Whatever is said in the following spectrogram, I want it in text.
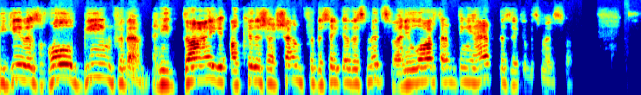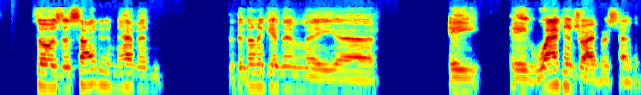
He gave his whole being for them, and he died al Kiddush Hashem for the sake of this mitzvah, and he lost everything he had for the sake of this mitzvah. So it was decided in heaven that they're going to give him a uh, a a wagon driver's heaven.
